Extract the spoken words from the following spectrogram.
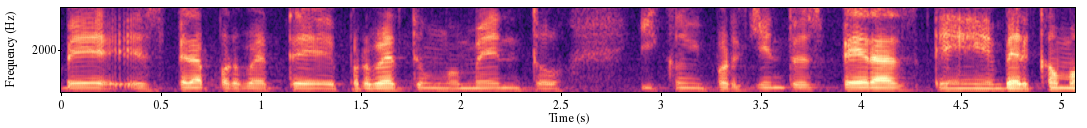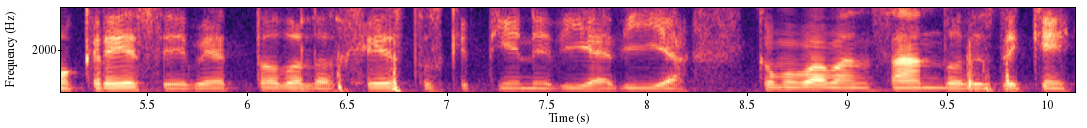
ve, espera por verte, por verte un momento y con, por quien tú esperas eh, ver cómo crece, ver todos los gestos que tiene día a día, cómo va avanzando desde que,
